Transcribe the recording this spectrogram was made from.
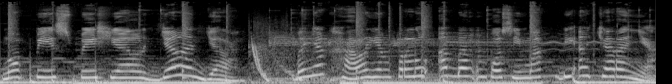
ngopi spesial jalan-jalan. Banyak hal yang perlu Abang Empo simak di acaranya.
